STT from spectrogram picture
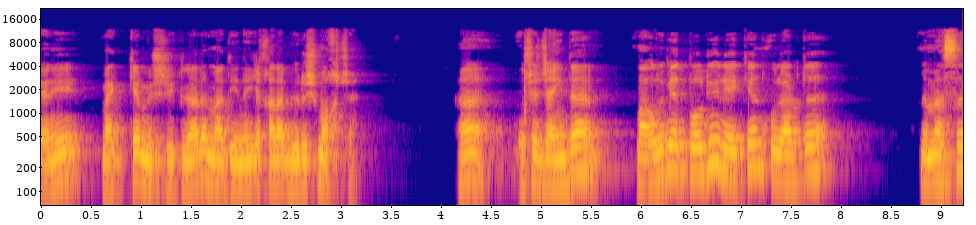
Ya'ni makka mushriklari madinaga qarab yurishmoqchi. Ha o'sha jangda mag'lubiyat bo'ldiyu lekin ularni nimasi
